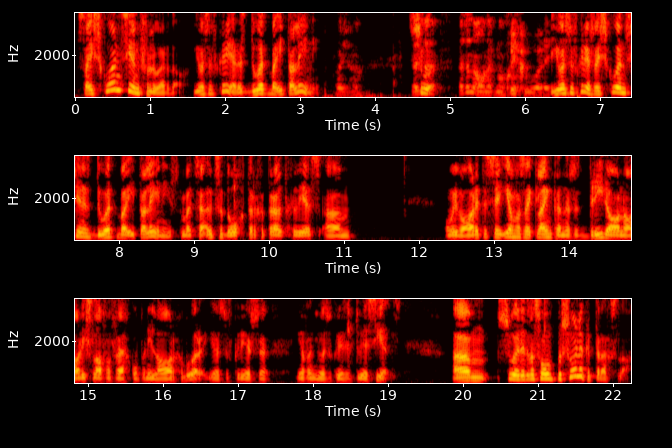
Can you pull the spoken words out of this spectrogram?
sy skoonseun verloor daar. Josef Kreer is dood by Italië. O ja. Dis So- dis 'n naam wat ek nog nie gehoor het. Josef Kreer, sy skoonseun is dood by Italië met sy oudste dogter getroud gewees. Um om die waarheid te sê, een van sy kleinkinders is 3 dae na die slag van Vegkop in die laar gebore. Josef Kreer se een van Josef Kreer se twee seuns. Um so dit was vir hom 'n persoonlike terugslag.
